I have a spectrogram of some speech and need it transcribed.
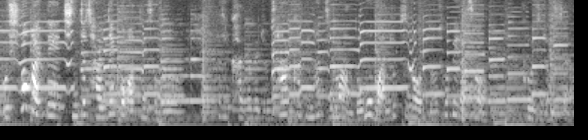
이거 휴가 갈 때 진짜 잘 될 것 같아서 사실 가격이 좀 사악하긴 하지만 너무 만족스러웠던 소비라서 보여드렸어요.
